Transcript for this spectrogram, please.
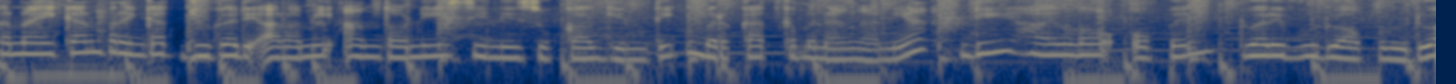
Kenaikan peringkat juga dialami Anthony Sinisuka Ginting penting berkat kemenangannya di Hilo Open 2022.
